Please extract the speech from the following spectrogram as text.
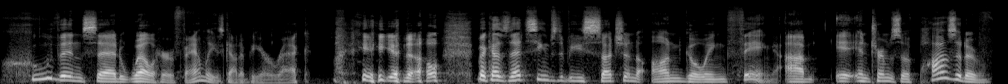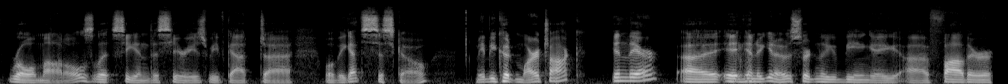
who then said, well, her family's got to be a wreck. you know, because that seems to be such an ongoing thing. Um, in terms of positive role models, let's see, in this series, we've got, uh, well, we got Sisko. Maybe you could Martok in there, uh, i- and, you know, certainly being a uh, father,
